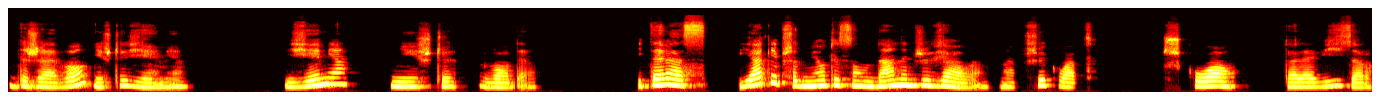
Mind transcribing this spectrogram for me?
Drzewo niszczy ziemię. Ziemia niszczy wodę. I teraz, jakie przedmioty są danym żywiołem? Na przykład szkło, telewizor,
